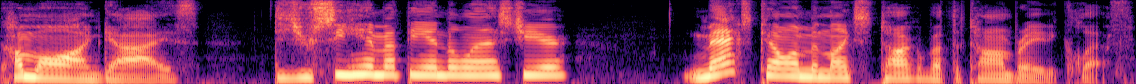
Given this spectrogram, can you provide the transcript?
Come on, guys. Did you see him at the end of last year? Max Kellerman likes to talk about the Tom Brady cliff.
